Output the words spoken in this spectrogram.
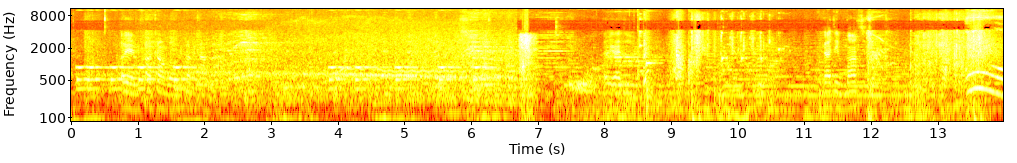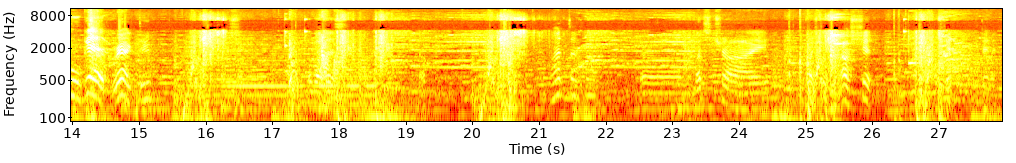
Oh yeah, we found a combo. We found a combo. Oh, we gotta do. We gotta do monster trunk. Ooh, get wrecked, dude. What about this? What the fuck? Let's try. Oh shit! Shit! Damn it!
